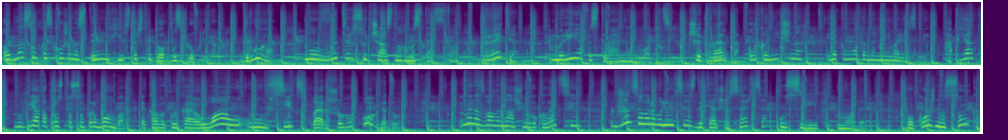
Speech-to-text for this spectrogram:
Одна сумка схожа на стильну хіпстерську торбу з Брукліна, друга мов витвір сучасного мистецтва, третя мрія фестивальної модниці, четверта лаконічна, як мода на мінімалізмі. А п'ята, ну п'ята просто супербомба, яка викликає вау у всіх з першого погляду. Ми назвали нашу нову колекцію Джинсова революція з дитячого серця у світ моди. Бо кожна сумка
